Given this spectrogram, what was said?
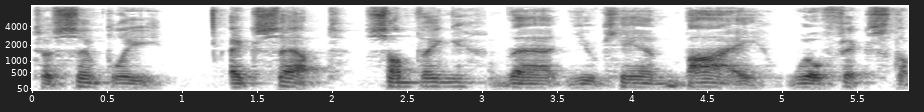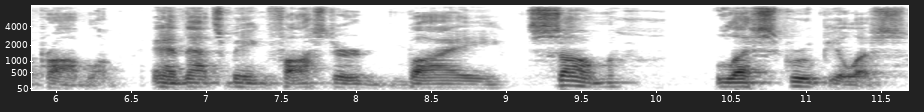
to simply accept something that you can buy will fix the problem. And that's being fostered by some less scrupulous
